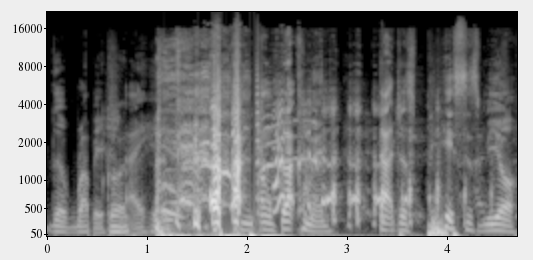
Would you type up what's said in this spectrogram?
the rubbish Go. I hear from young black men. That just pisses me off.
